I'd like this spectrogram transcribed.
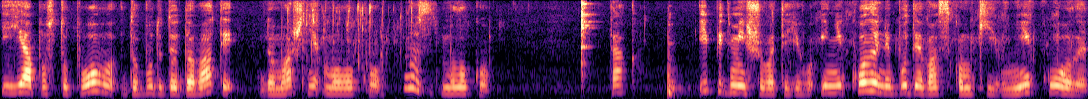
І я поступово буду додавати домашнє молоко. Ну, молоко. Так. І підмішувати його. І ніколи не буде вас комків. Ніколи.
